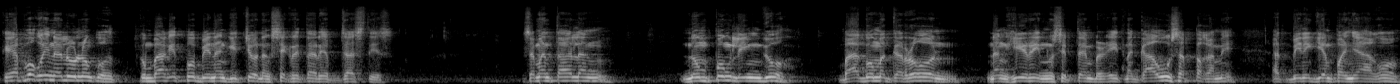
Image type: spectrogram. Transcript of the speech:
Kaya po ako'y nalulungkot kung bakit po binanggit yun ng Secretary of Justice. Samantalang, nung pong linggo, bago magkaroon ng hearing noong September 8, nagkausap pa kami at binigyan pa niya ako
